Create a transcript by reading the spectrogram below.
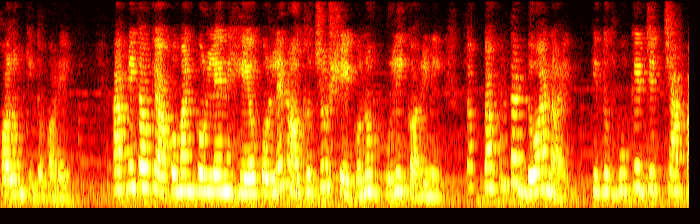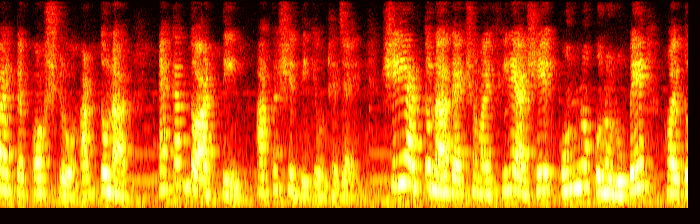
কলঙ্কিত করে। আপনি কাউকে অপমান করলেন, হেয় করলেন, অথচ সে কোনো ভুলই করেনি। তখন তার দোয়া নয়, কিন্তু বুকের যে চাপা একটা কষ্ট, আর্তনাদ, একান্ত আরতি আকাশের দিকে উঠে যায়। সেই আর্তনাদ এক সময় ফিরে আসে অন্য কোনো রূপে, হয়তো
